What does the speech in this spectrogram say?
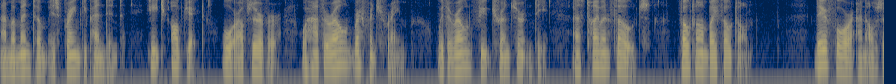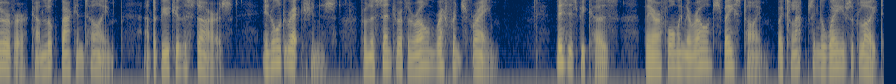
and momentum is frame dependent, each object or observer will have their own reference frame with their own future uncertainty as time unfolds, photon by photon. Therefore, an observer can look back in time at the beauty of the stars in all directions from the center of their own reference frame. This is because they are forming their own space-time by collapsing the waves of light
